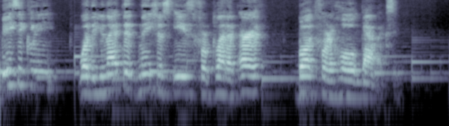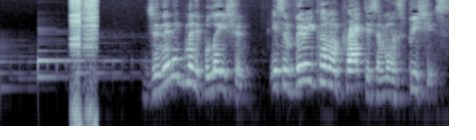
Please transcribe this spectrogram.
basically what the United Nations is for planet Earth, but for the whole galaxy. Genetic manipulation is a very common practice among species,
